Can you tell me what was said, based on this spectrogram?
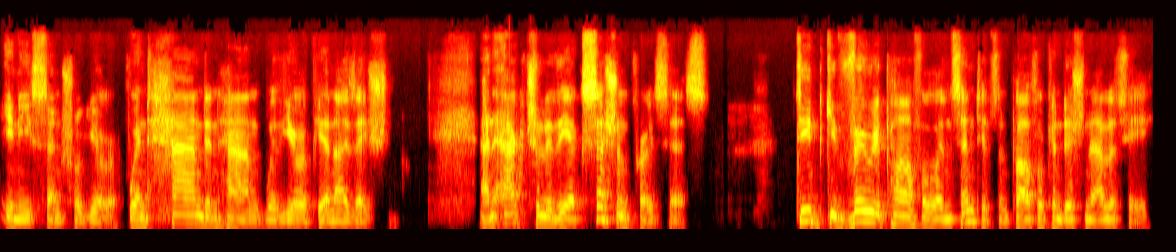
in East Central Europe went hand in hand with Europeanization. And actually, the accession process did give very powerful incentives and powerful conditionality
